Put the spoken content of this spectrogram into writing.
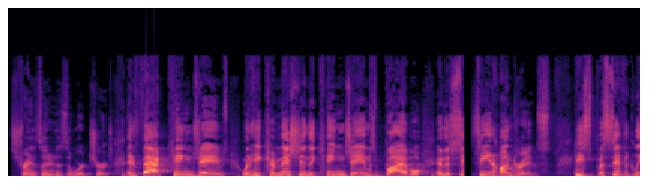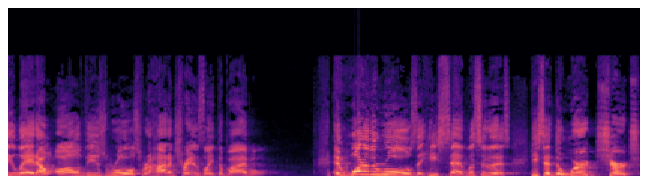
it's translated as the word church. In fact, King James, when he commissioned the King James Bible in the 1600s, he specifically laid out all of these rules for how to translate the Bible. And one of the rules that he said, listen to this, he said the word church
